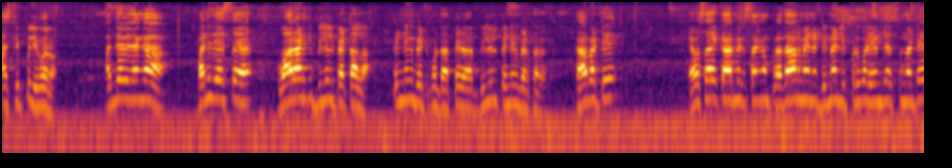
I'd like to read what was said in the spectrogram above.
ఆ స్లిప్పులు ఇవ్వరు. అదేవిధంగా పని చేస్తే వారానికి బిల్లులు పెట్టాలా? పెండింగ్ పెట్టుకుంటారు బిల్లులు పెండింగ్ పెడతారు. కాబట్టి వ్యవసాయ కార్మిక సంఘం ప్రధానమైన డిమాండ్ ఇప్పుడు కూడా ఏం చేస్తుందంటే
